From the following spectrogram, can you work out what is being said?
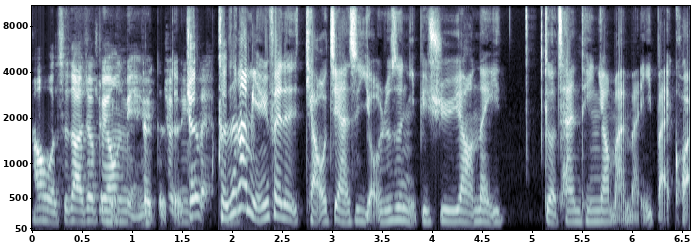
然后我知道就不用免运，对对对，就可是它免运费的条件还是有，就是你必须要那一个餐厅要买满一百块。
